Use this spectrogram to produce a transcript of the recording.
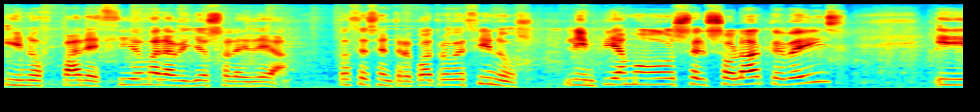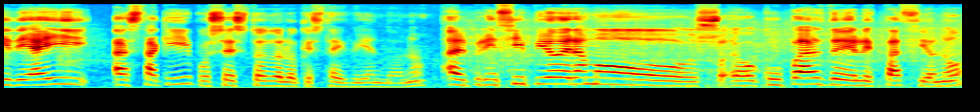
y nos pareció maravillosa la idea. Entonces entre cuatro vecinos limpiamos el solar que veis y de ahí hasta aquí pues es todo lo que estáis viendo. ¿no? Al principio éramos ocupas del espacio, ¿no?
